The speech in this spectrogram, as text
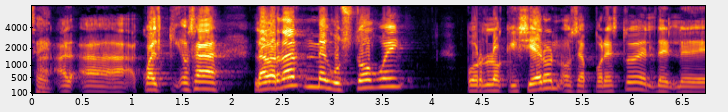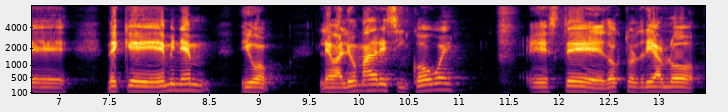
Sí. A, a- a cualqui- o sea, la verdad me gustó, güey, por lo que hicieron, o sea, por esto de, de- de- de que Eminem, digo, le valió madre cinco, güey. Este Doctor Dre habló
